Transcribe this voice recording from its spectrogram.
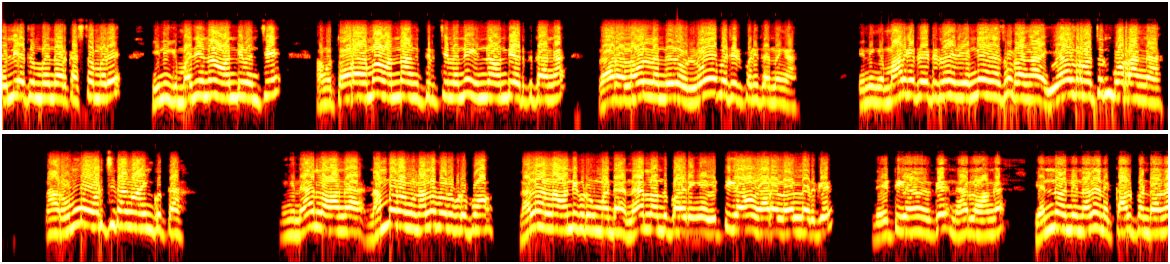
வெளியே எடுத்துன்னு போயிருந்தார் கஸ்டமர் இன்னைக்கு மதியம் தான் வண்டி வந்துச்சு. அவங்க தோராயமா வந்தாங்க. திருச்சியில இருந்து இந்த வண்டி எடுத்துட்டாங்க. வேற லெவல்ல இருந்தது ஒரு லோ பட்ஜெட் பண்ணி தந்தேங்க. இன்னைக்கு மார்க்கெட் ரேட்டு தான். இது எங்க சொல்றாங்க? ஏழரை லட்சம் போடுறாங்க. நான் ரொம்ப உடச்சு தாங்க வாங்கி கொடுத்தேன். நீங்க நேரில் வாங்க. நம்பர் உங்களுக்கு நல்ல பொருள் கொடுப்போம். நல்லா நான் வண்டி கொடுக்க மாட்டேன். நேரில் வந்து பாக்குறீங்க. எட்டிக்காவும் வேற லெவல்ல இருக்கு. இந்த எட்டிக்காவும் இருக்கு. நேரில் வாங்க. என்ன வண்டினாலும் எனக்கு கால் பண்றாங்க.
